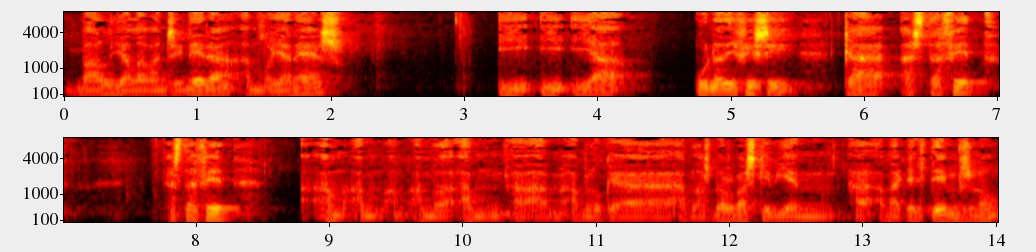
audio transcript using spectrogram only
val? hi ha la benzinera, en Moianès, i, i, i hi ha un edifici que està fet està fet amb, amb, amb, amb, amb, amb, amb, lo que, amb les normes que hi havia en aquell temps, no?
